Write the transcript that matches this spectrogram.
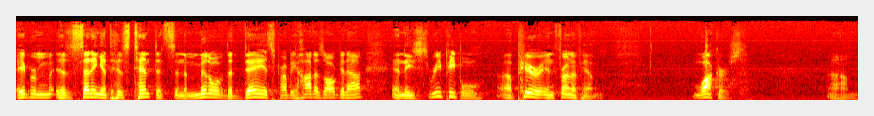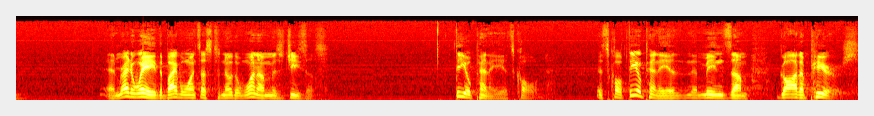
Abram is sitting at his tent. It's in the middle of the day. It's probably hot as all get out. And these three people appear in front of him walkers. Um, and right away, the Bible wants us to know that one of them is Jesus. Theophany, it's called. It's called theophany. It means um, God appears.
